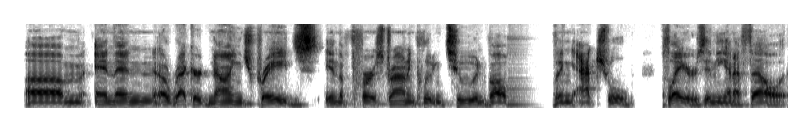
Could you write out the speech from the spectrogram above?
Um, and then a record nine trades in the first round, including two involving actual players in the NFL.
